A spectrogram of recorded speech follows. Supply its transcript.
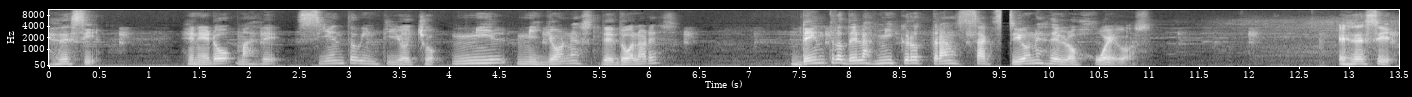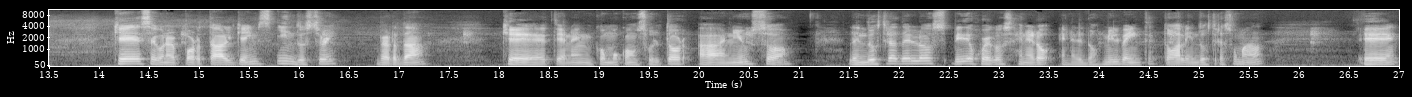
Es decir, generó más de 128 mil millones de dólares dentro de las microtransacciones de los juegos. Es decir, que según el portal Games Industry, ¿verdad? Que tienen como consultor a Newsaw, la industria de los videojuegos generó en el 2020, toda la industria sumada, eh,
